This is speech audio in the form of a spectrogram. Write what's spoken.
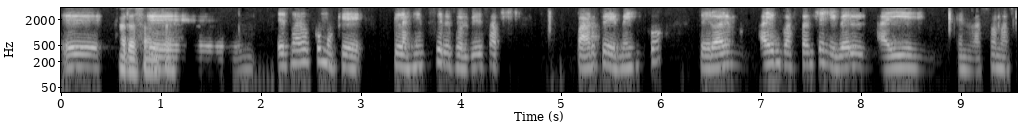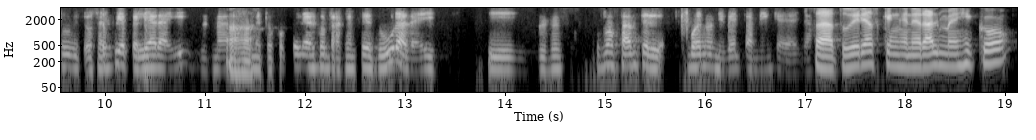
Eh, eh, es algo como que la gente se les olvida esa parte de México, pero hay, hay bastante nivel ahí en la zona sur. O sea, yo fui a pelear ahí, pues me, tocó pelear contra gente dura de ahí. Y pues es, es bastante bueno nivel también que hay allá. O sea, tú dirías que en general México,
